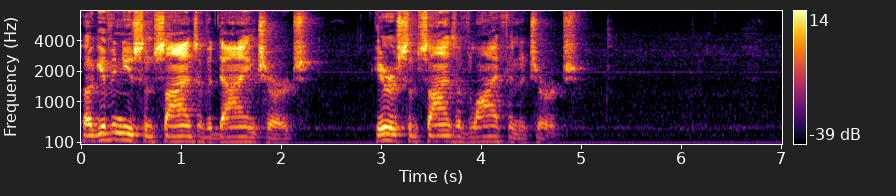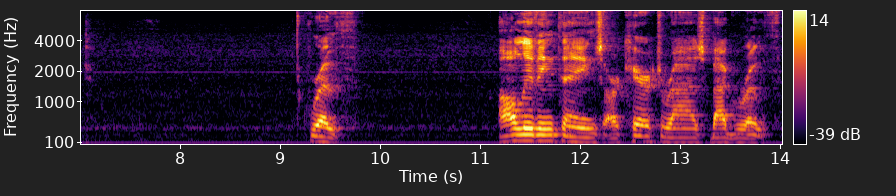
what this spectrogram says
So I've given you some signs of a dying church. Here are some signs of life in a church growth. All living things are characterized by growth.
